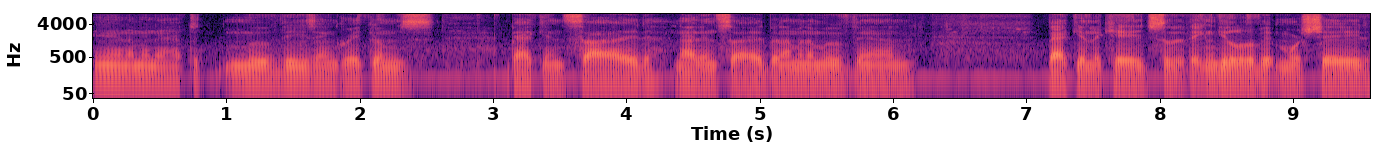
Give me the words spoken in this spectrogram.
And I'm going to have to move these angraecums back inside. Not inside, but I'm going to move them back in the cage so that they can get a little bit more shade.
